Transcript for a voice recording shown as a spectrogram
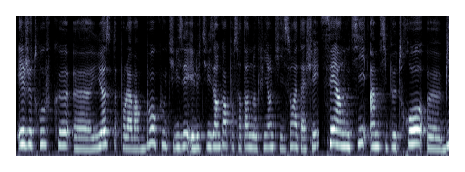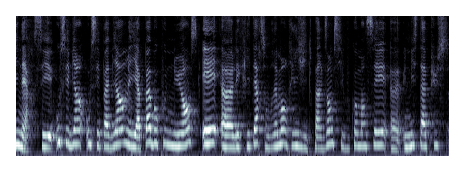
Et je trouve que euh, Yoast, pour l'avoir beaucoup utilisé et l'utiliser encore pour certains de nos clients qui y sont attachés, c'est un outil un petit peu trop euh, binaire. C'est ou c'est bien ou c'est pas bien, mais il n'y a pas beaucoup de nuances et euh, les critères sont vraiment rigides. Par exemple, si vous commencez euh, une liste à puces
